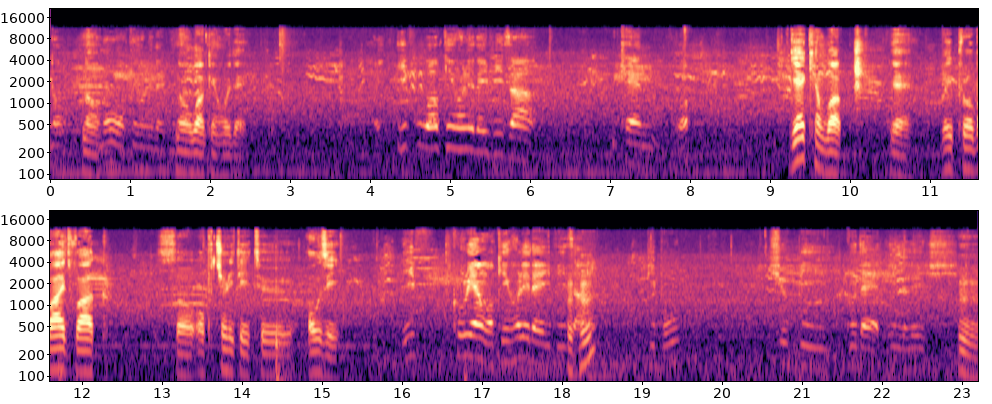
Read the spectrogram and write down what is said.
No. No. No working holiday visa. no working holiday. If working holiday visa can work, Yeah, can work. Yeah, we provide work, so opportunity to Aussie. if Korean working holiday visa Mhm. people should be good at English Hmm.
